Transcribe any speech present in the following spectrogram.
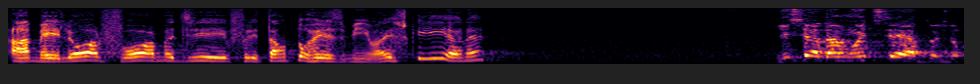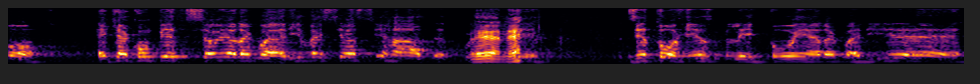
a melhor forma de fritar um torresminho, é isso que ia, né? Isso ia dar muito certo, Gilon. É que a competição em Araguari vai ser acirrada. É, né? Fazer torresmo leitor em Araguari é...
